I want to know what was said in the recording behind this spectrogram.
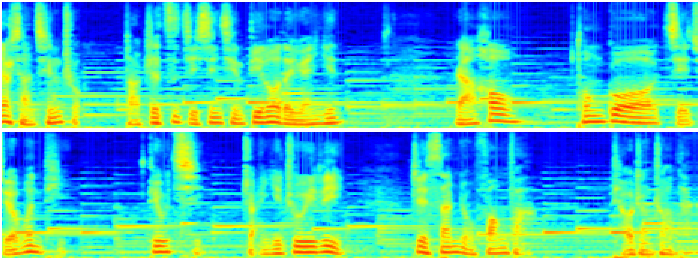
要想清楚，导致自己心情低落的原因，然后通过解决问题、丢弃、转移注意力这三种方法调整状态。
